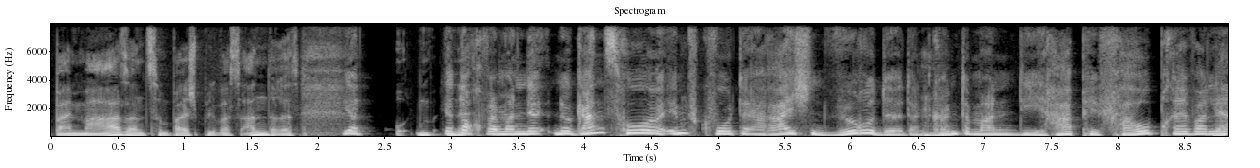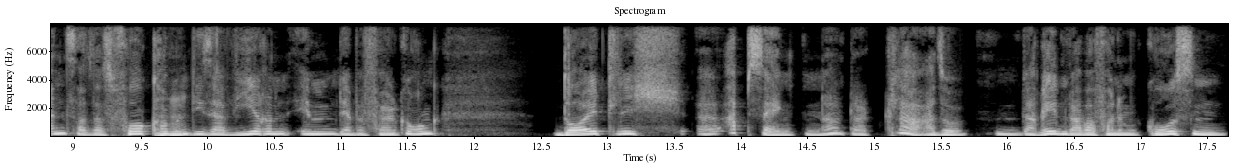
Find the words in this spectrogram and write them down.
bei Masern zum Beispiel was anderes. Ja, ja, ne? doch, wenn man eine, eine, ganz hohe Impfquote erreichen würde, dann mhm. könnte man die HPV-Prävalenz, ja. also das Vorkommen mhm. dieser Viren in der Bevölkerung, deutlich äh, absenken. Ne? Da, klar, also da reden wir aber von einem großen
